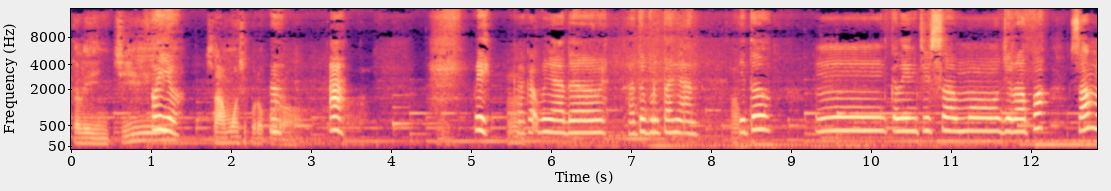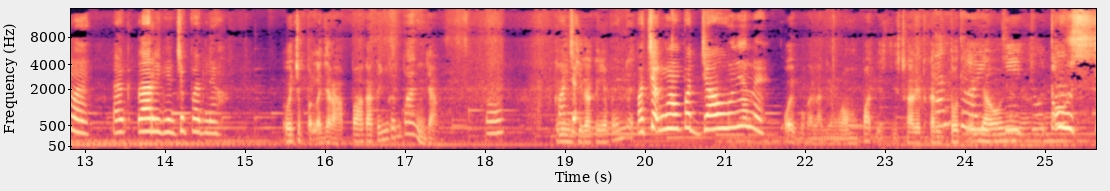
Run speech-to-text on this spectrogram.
kelinci Oh iya. sama si kura-kura. Ah, nih Hmm. kakak punya ada satu pertanyaan. Apa? Itu hmm, kelinci sama jerapah sama eh, larinya cepatnya. Oh cepet lah jerapah kakinya kan panjang. Oh, kelinci kakinya pendek Pacak ngompat jauhnya nih. woi bukan lagi melompat ya sekali kentut ya jauhnya Terus.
